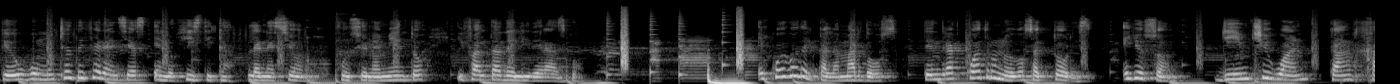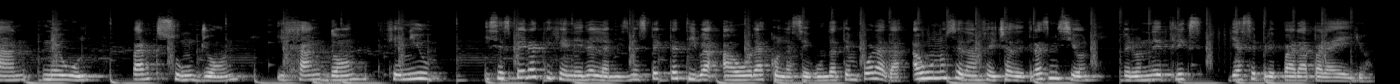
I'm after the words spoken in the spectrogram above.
que hubo muchas diferencias en logística, planeación, funcionamiento y falta de liderazgo. El juego del Calamar 2 tendrá cuatro nuevos actores. Ellos son Jim Chi-wan, Kang Han Neul, Park Sung-joon y Han Dong-Genyu y se espera que genere la misma expectativa ahora con la segunda temporada. Aún no se dan fecha de transmisión, pero Netflix ya se prepara para ello.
